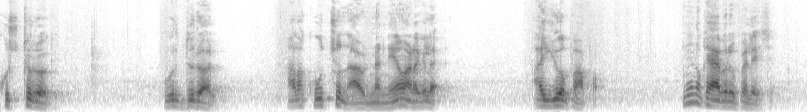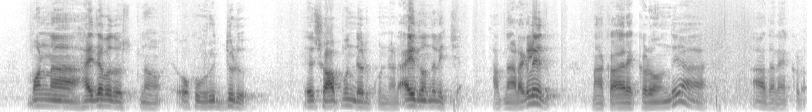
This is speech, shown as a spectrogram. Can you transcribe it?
కుష్ఠరోగి వృద్ధురాలు. అలా కూర్చుంది. ఆవిడ నన్ను ఏం అడగలే. అయ్యో పాపం. నేను ఒక యాభై రూపాయలు వేసా మొన్న హైదరాబాద్ వస్తున్నాం. ఒక వృద్ధుడు ఏదో షాప్ ముందు అడుక్కున్నాడు. ఐదు వందలు ఇచ్చా. అతను అడగలేదు. నా కారు ఎక్కడో ఉంది అతను ఎక్కడో.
